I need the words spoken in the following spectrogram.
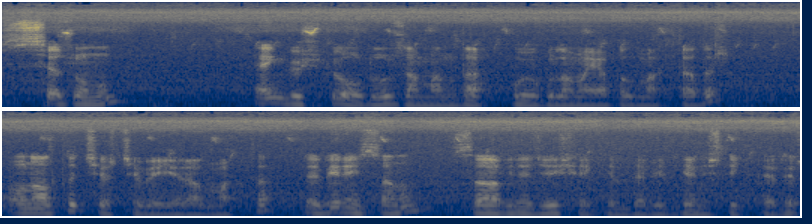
Sezonun en güçlü olduğu zamanda uygulama yapılmaktadır. 16 çerçeve yer almakta ve bir insanın sığabileceği şekilde bir genişliktedir.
